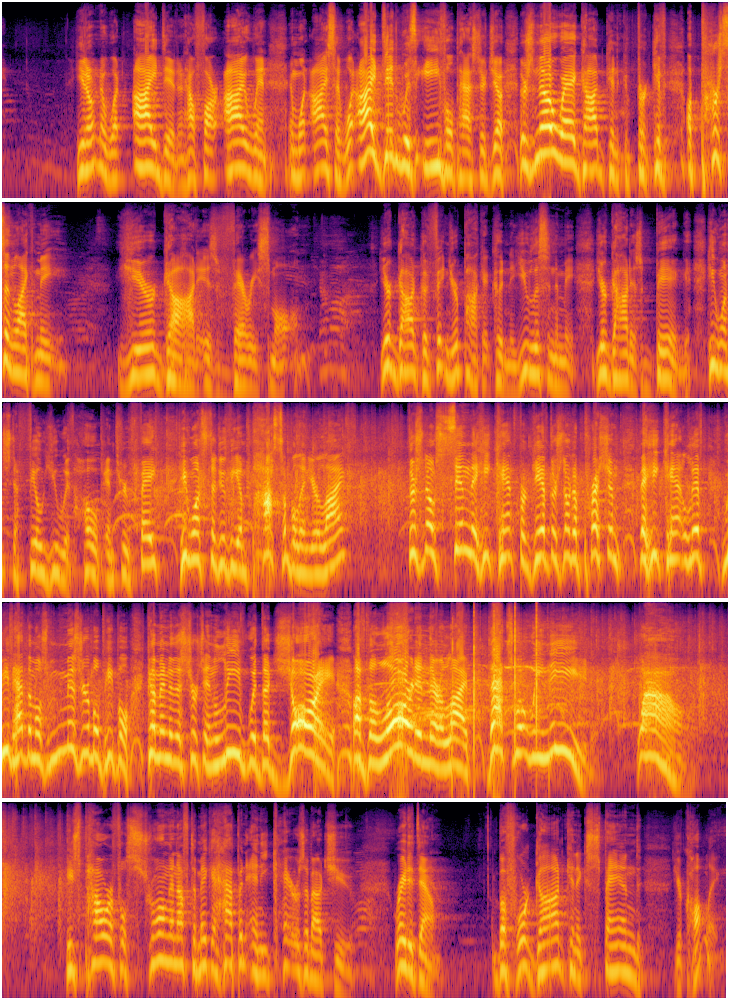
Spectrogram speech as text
You don't know what I did and how far I went and what I said. What I did was evil, Pastor Joe. There's no way God can forgive a person like me. Your God is very small. Your God could fit in your pocket, couldn't he? You listen to me. Your God is big. He wants to fill you with hope, and through faith, He wants to do the impossible in your life. There's no sin that He can't forgive, there's no depression that He can't lift. We've had the most miserable people come into this church and leave with the joy of the Lord in their life. That's what we need. Wow. He's powerful, strong enough to make it happen, and He cares about you. Write it down. Before God can expand your calling,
